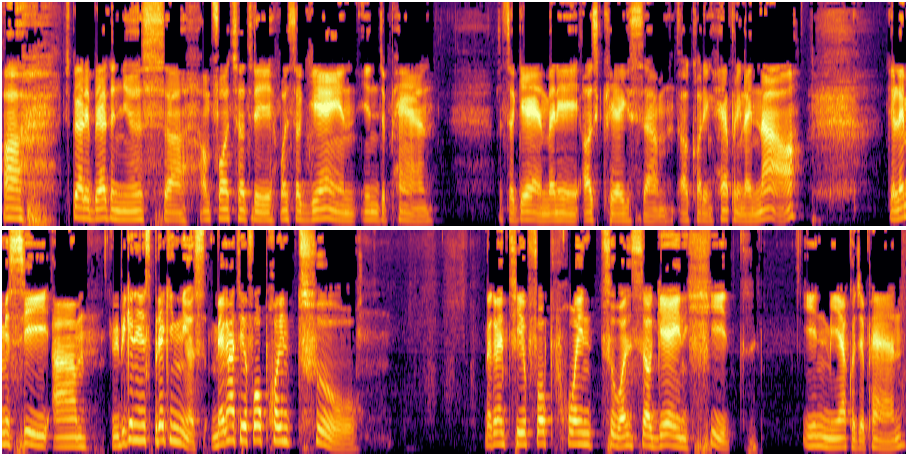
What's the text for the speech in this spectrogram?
Uh, it's very bad news, uh, unfortunately, once again in Japan. Once again, many earthquakes um, occurring, happening right now. Okay, let me see. Um, we begin with breaking news. Magnitude 4.2. Magnitude 4.2 once again hit in Miyako, Japan.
